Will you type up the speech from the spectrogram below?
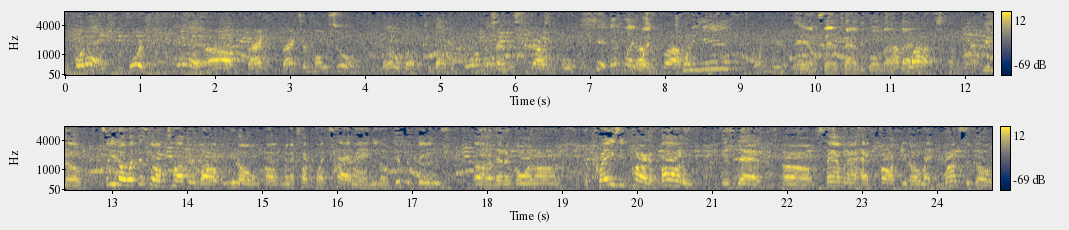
before that. Before that, Yeah. uh, back back to Mosul. That was what, 2004? That's at least 2004. Shit, that's like what, 20 years? 20 years. Damn, Sam, time be going by Time fast. flies. Flies. You know, so you know what? This is what I'm talking about. You know, um, when I talk about Thailand, you know, different things uh, that are going on. The crazy part about it is that um, Sam and I had talked, you know, like months ago,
